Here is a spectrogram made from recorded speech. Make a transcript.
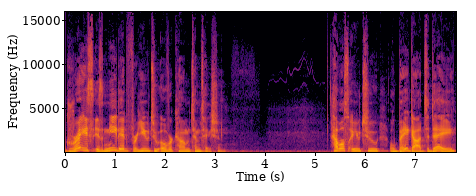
grace is needed for you to overcome temptation. How else are you to obey God today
